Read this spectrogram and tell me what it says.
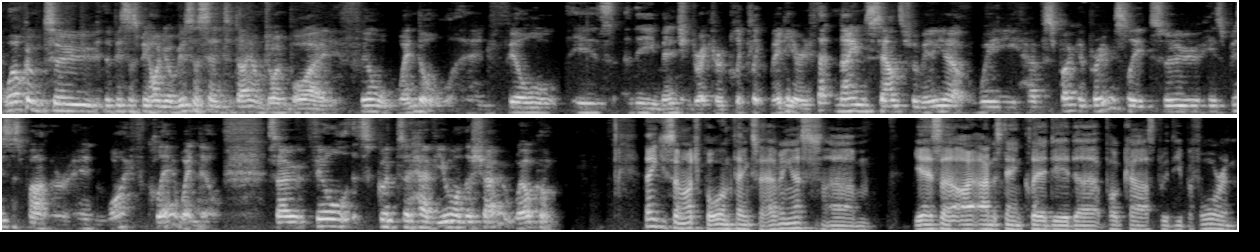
Welcome to the business behind your business, and today I'm joined by Phil Wendell, and Phil is the managing director of Click Click Media. And if that name sounds familiar, we have spoken previously to his business partner and wife, Claire Wendell. So, Phil, it's good to have you on the show. Welcome. Thank you so much, Paul, and thanks for having us. Um, yes, uh, I understand Claire did a podcast with you before and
